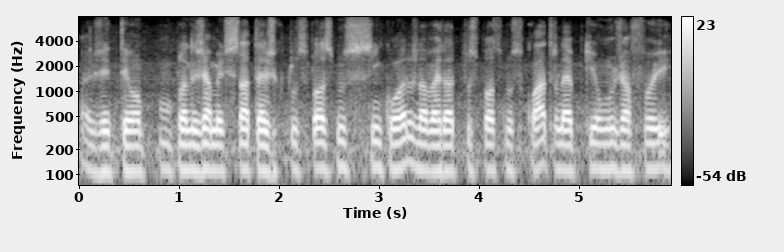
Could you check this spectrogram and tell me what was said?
A gente tem um planejamento estratégico para os próximos cinco anos, na verdade para os próximos quatro, né? Porque um já foi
